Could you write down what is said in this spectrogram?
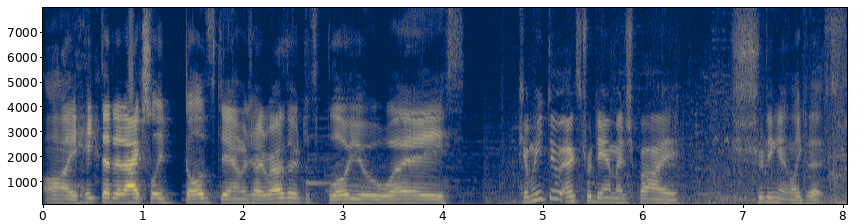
Oh, I hate that it actually does damage. I'd rather just blow you away. Can we do extra damage by shooting it like this?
